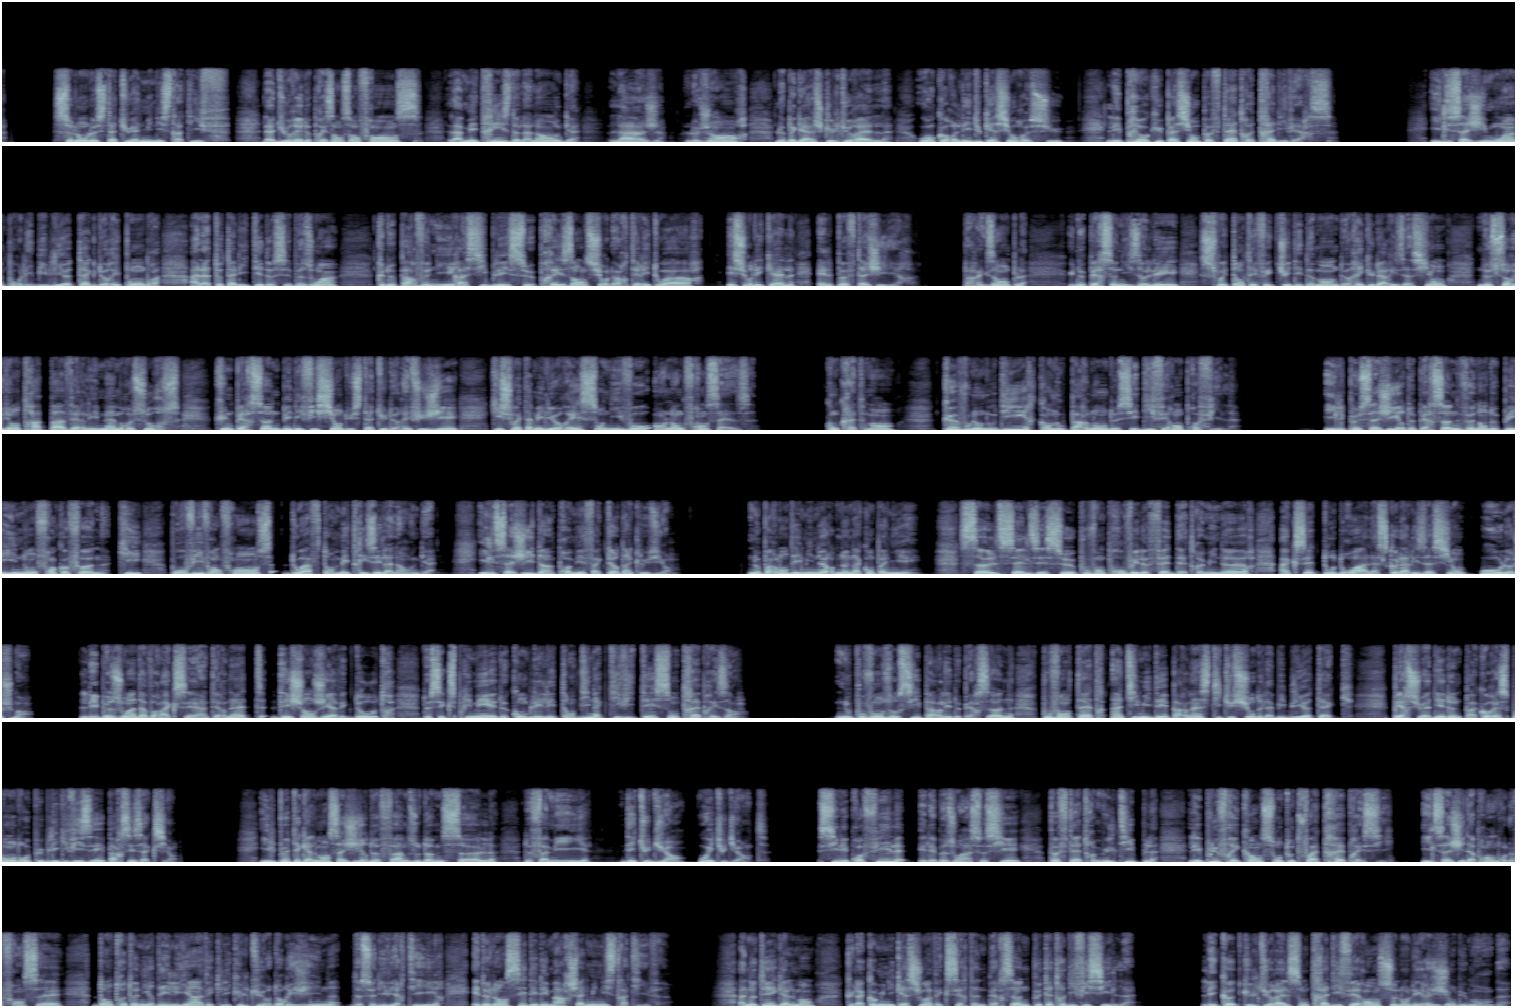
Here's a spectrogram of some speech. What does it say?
selon le statut administratif, la durée de présence en France, la maîtrise de la langue, l'âge, le genre, le bagage culturel ou encore l'éducation reçue, les préoccupations peuvent être très diverses. Il s'agit moins pour les bibliothèques de répondre à la totalité de ces besoins que de parvenir à cibler ceux présents sur leur territoire et sur lesquels elles peuvent agir. Par exemple, une personne isolée souhaitant effectuer des demandes de régularisation ne s'orientera pas vers les mêmes ressources qu'une personne bénéficiant du statut de réfugié qui souhaite améliorer son niveau en langue française. Concrètement, que voulons-nous dire quand nous parlons de ces différents profils? Il peut s'agir de personnes venant de pays non francophones qui, pour vivre en France, doivent en maîtriser la langue. Il s'agit d'un premier facteur d'inclusion. Nous parlons des mineurs non accompagnés, Seuls celles et ceux pouvant prouver le fait d'être mineurs accèdent au droit à la scolarisation ou au logement. Les besoins d'avoir accès à Internet, d'échanger avec d'autres, de s'exprimer et de combler les temps d'inactivité sont très présents. Nous pouvons aussi parler de personnes pouvant être intimidées par l'institution de la bibliothèque, persuadées de ne pas correspondre au public visé par ces actions. Il peut également s'agir de femmes ou d'hommes seuls, de familles, d'étudiants ou étudiantes. Si les profils et les besoins associés peuvent être multiples, les plus fréquents sont toutefois très précis. Il s'agit d'apprendre le français, d'entretenir des liens avec les cultures d'origine, de se divertir et de lancer des démarches administratives. À noter également que la communication avec certaines personnes peut être difficile. Les codes culturels sont très différents selon les régions du monde.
